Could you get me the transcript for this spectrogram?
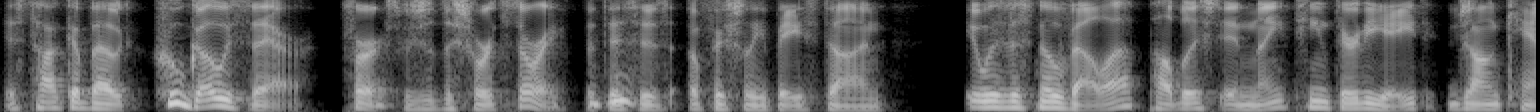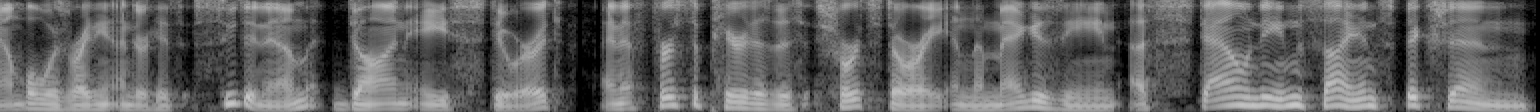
is talk about Who Goes There first, which is the short story that this is officially based on. It was this novella published in 1938. John Campbell was writing under his pseudonym, Don A. Stewart, and it first appeared as this short story in the magazine Astounding Science Fiction.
